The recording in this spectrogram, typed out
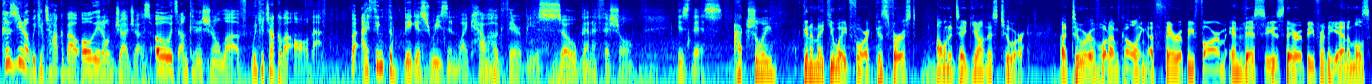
Because, you know, we could talk about, oh, they don't judge us. Oh, it's unconditional love. We could talk about all that. But I think the biggest reason why cow hug therapy is so beneficial is this. Actually, gonna make you wait for it, because first, I want to take you on this tour. A tour of what I'm calling a therapy farm, and this is therapy for the animals,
